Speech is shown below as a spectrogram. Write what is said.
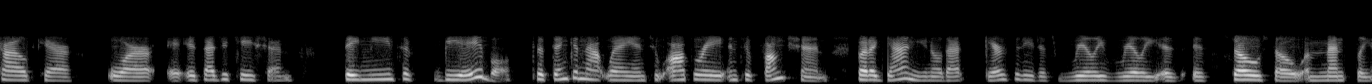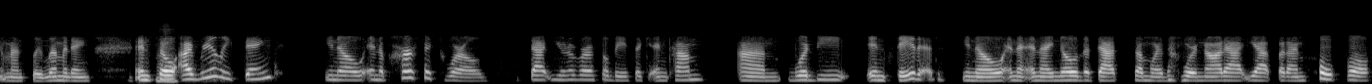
childcare or it's education. They need to be able to think in that way and to operate and to function. But again, you know, that scarcity just really, really is is so, so immensely, immensely limiting. And so mm-hmm. I really think, you know, in a perfect world, that universal basic income um, would be instated, you know, and and I know that that's somewhere that we're not at yet, but I'm hopeful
